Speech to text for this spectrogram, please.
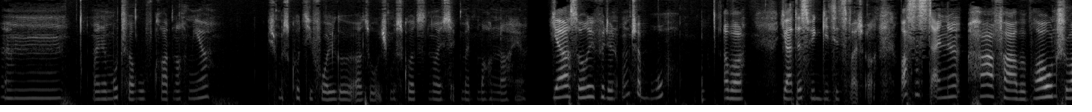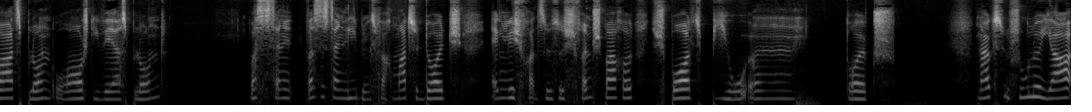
Ähm, meine Mutter ruft gerade nach mir. Ich muss kurz die Folge, also ich muss kurz ein neues Segment machen nachher. Ja, sorry für den Unterbruch. Aber ja, deswegen geht's jetzt weiter. Was ist deine Haarfarbe? Braun, schwarz, blond, orange, divers, blond? Was ist deine, was ist dein Lieblingsfach? Mathe, Deutsch, Englisch, Französisch, Fremdsprache, Sport, Bio, ähm, Deutsch. Magst du Schule? Ja,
